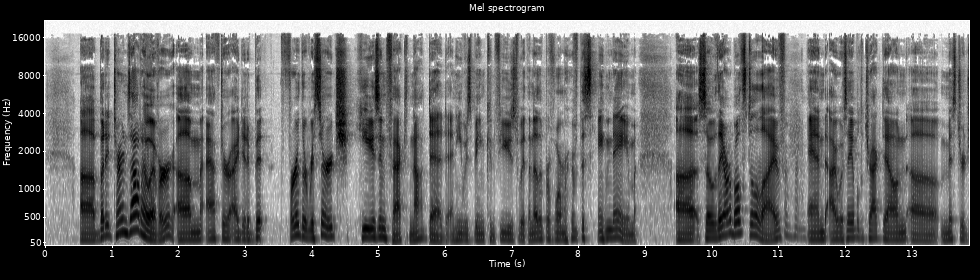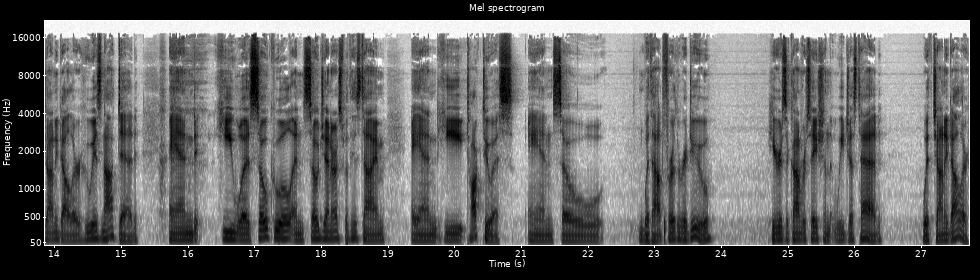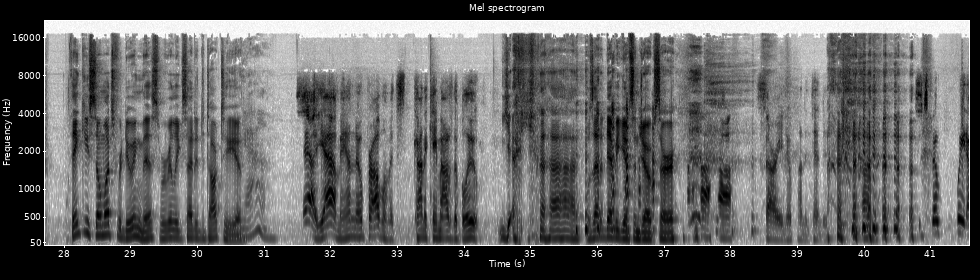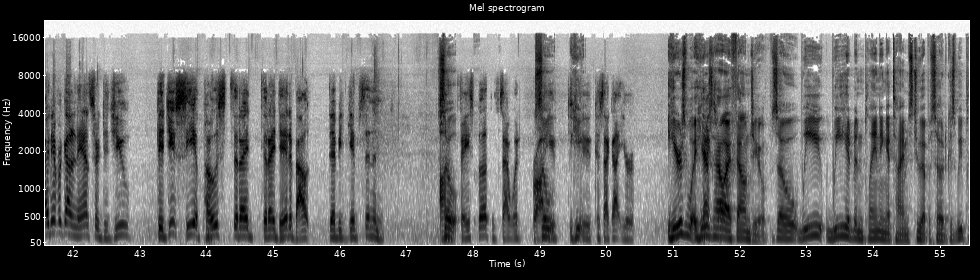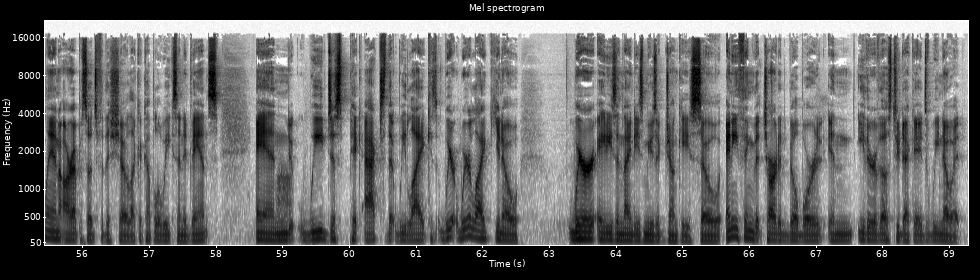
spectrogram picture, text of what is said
Uh, but it turns out, however, um, after I did a bit further research, he is in fact not dead, and he was being confused with another performer of the same name. Uh, so they are both still alive, and I was able to track down uh, Mr. Johnny Dollar, who is not dead, and he was so cool and so generous with his time, and he talked to us. And so, without further ado, here's a conversation that we just had with Johnny Dollar. Thank you so much for doing this. We're really excited to talk to you. Yeah. Yeah, yeah, man, no problem. It's kind of came out of the blue. Yeah, yeah. was that a Debbie Gibson joke, sir? Sorry, no pun intended. Um, so, wait, I never got an answer. Did you did you see a post that I that I did about Debbie Gibson and on So- Facebook? Is that what brought so you? Because I got your Here's what here's how. I found you. So we we had been planning a times two episode because we plan our episodes for this show like a couple of weeks in advance, and we just pick acts that we like because we're we're like you know we're 80s and 90s music junkies. So anything that charted Billboard in either of those two decades, we know it.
